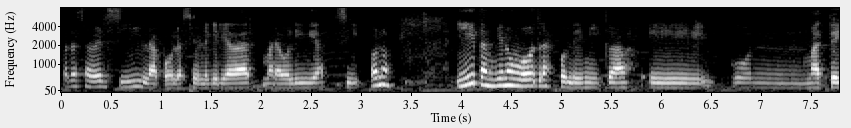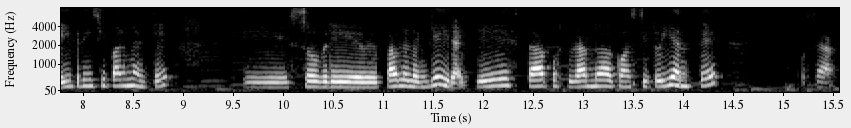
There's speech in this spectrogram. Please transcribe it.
para saber si la población le quería dar Mar a Bolivia, sí o no. Y también hubo otras polémicas eh, con Matei principalmente eh, sobre Pablo Longueira, que está postulando a constituyente, o sea,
